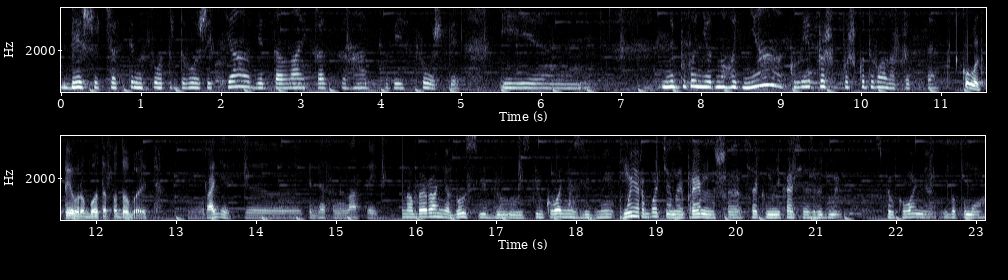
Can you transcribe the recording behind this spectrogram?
Більшу частину свого трудового життя віддала якраз газовій службі. І не було ні одного дня, коли я пошкодувала про це. Колектив, робота подобається. радість, е, піднесений настрій. набирання досвіду, спілкування з людьми. В моїй роботі найприємніше це комунікація з людьми, спілкування, допомога.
